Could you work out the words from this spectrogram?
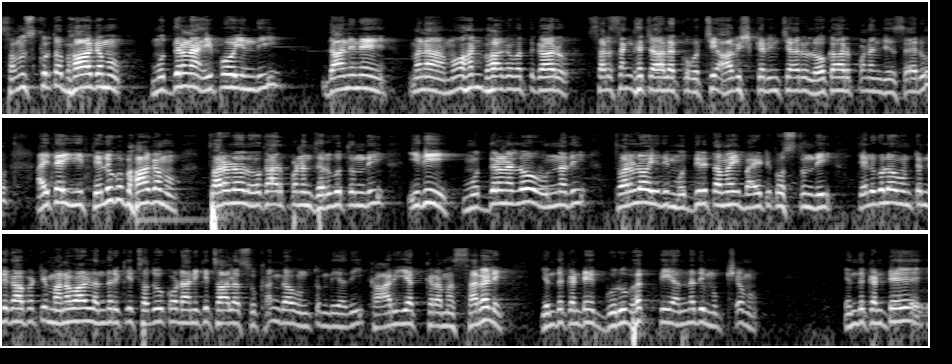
సంస్కృత భాగము ముద్రణ అయిపోయింది. దానినే మన మోహన్ భాగవత్ గారు సరసంఘచాలకు వచ్చి ఆవిష్కరించారు లోకార్పణం చేశారు. అయితే ఈ తెలుగు భాగము త్వరలో లోకార్పణం జరుగుతుంది. ఇది ముద్రణలో ఉన్నది. త్వరలో ఇది ముద్రితమై బయటకు వస్తుంది తెలుగులో ఉంటుంది కాబట్టి మన వాళ్ళందరికీ చదువుకోవడానికి చాలా సుఖంగా ఉంటుంది అది. కార్యక్రమ సరళి. ఎందుకంటే గురుభక్తి అన్నది ముఖ్యము. ఎందుకంటే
